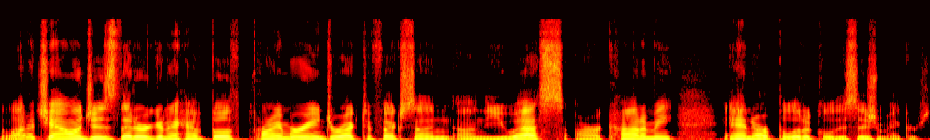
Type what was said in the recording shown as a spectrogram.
a lot of challenges that are going to have both primary and direct effects on, on the U.S., our economy, and our political decision makers.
